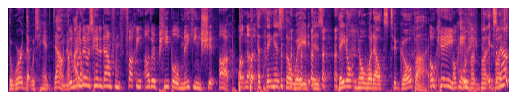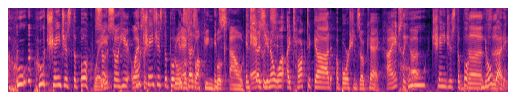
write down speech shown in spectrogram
the word that was handed down. Now, the word don't, that was handed down from fucking other people making shit up. Well, no, but the thing is, though, Wade, is they don't know what else to go by. okay, okay, we're- but but it's but, not who who changes the book, Wade. So- so here- well, who actually, changes the book throw and the says fucking and book s- out. and says, you know what? I talked to God. Abortion's okay. I actually, who uh, changes the book? the- the- Nobody.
